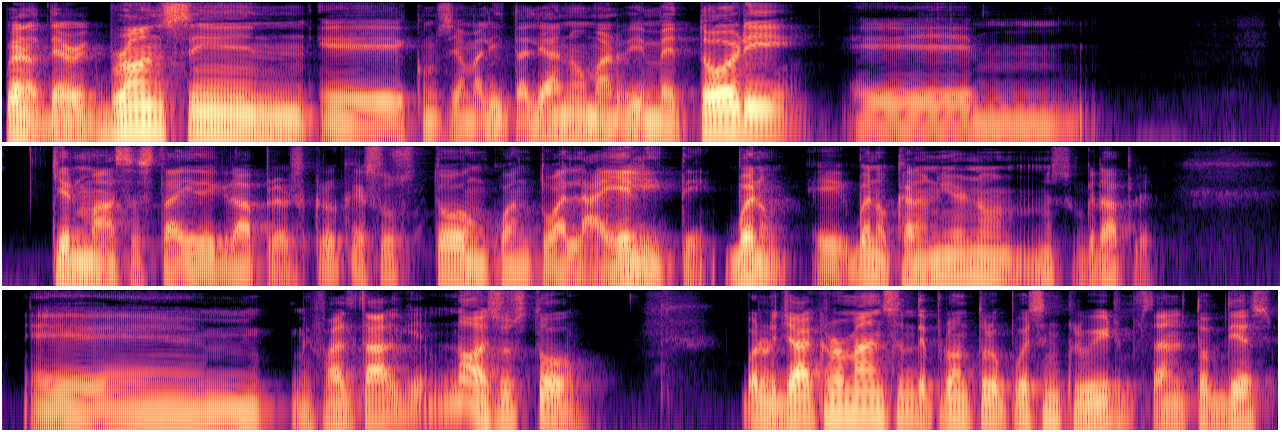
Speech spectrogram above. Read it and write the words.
bueno, Derek Bronson, ¿cómo se llama el italiano? Marvin Vettori, ¿Quién más está ahí de grapplers? Creo que eso es todo en cuanto a la élite. Bueno, eh, bueno, Canonier no, no, es un grappler. Em, ¿Me falta alguien? No, eso es todo. Bueno, Jack Hermanson de pronto lo puedes incluir, está en el top 10.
